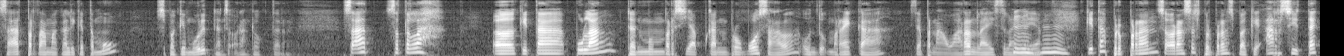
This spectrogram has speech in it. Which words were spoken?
Saat pertama kali ketemu sebagai murid dan seorang dokter. Saat setelah eh, kita pulang dan mempersiapkan proposal untuk mereka, saya penawaran lah istilahnya ya. Mhm. Kita berperan seorang sales berperan sebagai arsitek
